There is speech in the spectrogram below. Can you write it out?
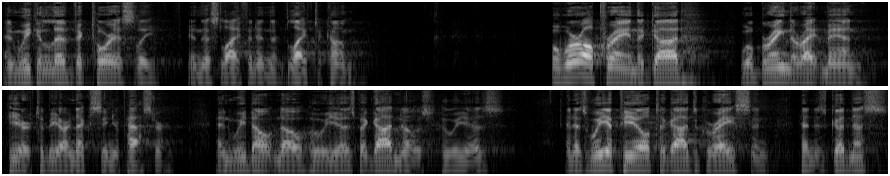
And we can live victoriously in this life and in the life to come. Well, we're all praying that God will bring the right man here to be our next senior pastor. And we don't know who he is, but God knows who he is. And as we appeal to God's grace and, and His goodness,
